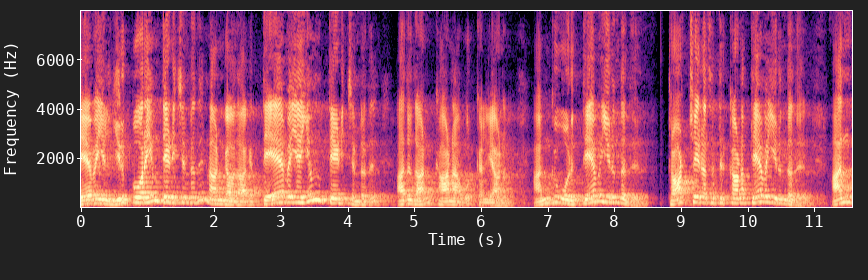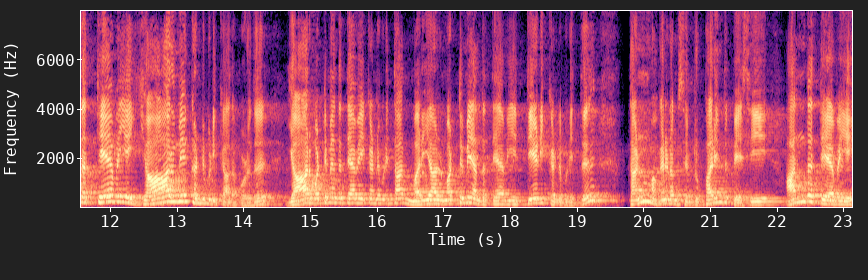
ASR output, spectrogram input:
தேவையில் இருப்போரையும் தேடி சென்றது நான்காவதாக தேவையையும் தேடி சென்றது. அதுதான் காணாவூர் கல்யாணம். அங்கு ஒரு தேவை இருந்தது. திராட்சை ரசத்திற்கான தேவை இருந்தது. அந்த தேவையை யாருமே கண்டுபிடிக்காத பொழுது யார் மட்டுமே அந்த தேவையை கண்டுபிடித்தார் மரியாள் மட்டுமே அந்த தேவையை தேடி கண்டுபிடித்து தன் மகனிடம் சென்று பரிந்து பேசி அந்த தேவையை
